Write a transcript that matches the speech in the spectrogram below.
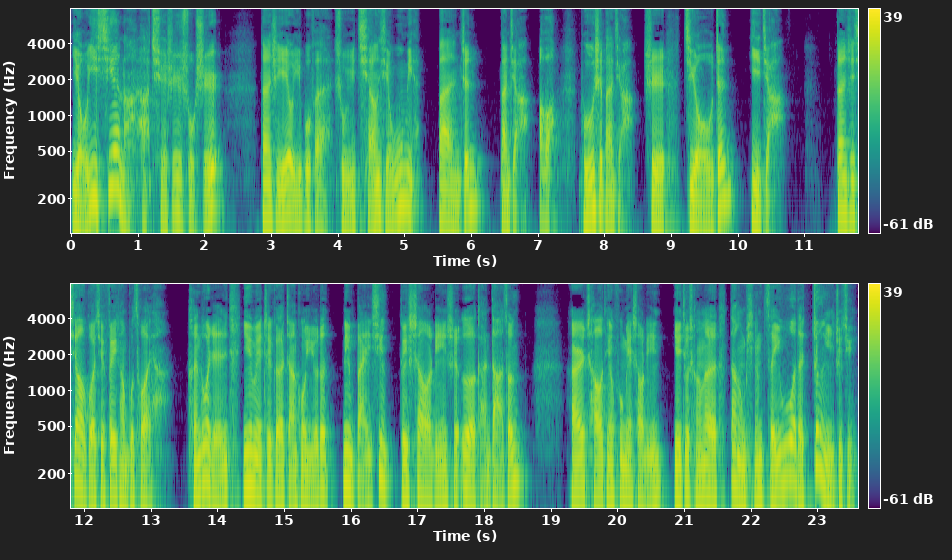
有一些呢，啊，确实是属实，但是也有一部分属于强行污蔑，半真半假。啊，不，不是半假，是九真一假，但是效果却非常不错呀。很多人因为这个掌控舆论，令百姓对少林是恶感大增，而朝廷覆灭少林，也就成了荡平贼窝的正义之举。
